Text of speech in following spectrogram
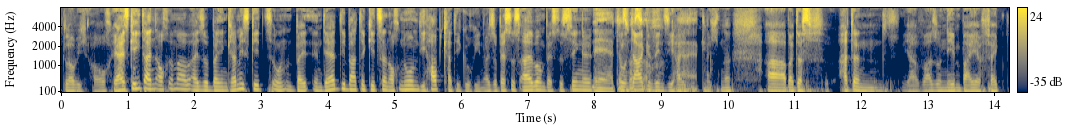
glaube ich auch. Ja, es geht dann auch immer, also bei den Grammys geht's um, bei, in der Debatte geht's dann auch nur um die Hauptkategorien, also bestes Album, bestes Single. Ja, so, und da auch. gewinnen sie halt nicht. Ne? Aber das hat dann, ja, war so ein Nebenbei-Effekt.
